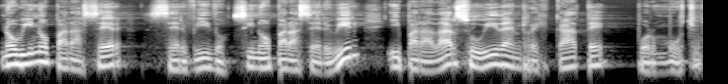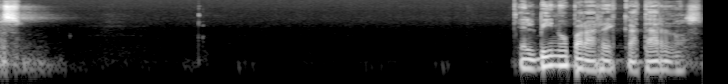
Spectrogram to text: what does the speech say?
no vino para ser servido, sino para servir y para dar su vida en rescate por muchos. Él vino para rescatarnos.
